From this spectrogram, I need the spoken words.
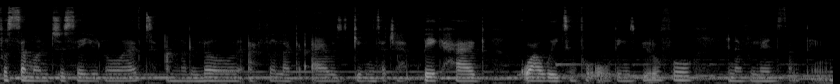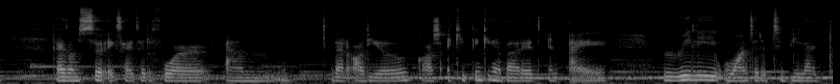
for someone to say, you know what, I'm not alone. I feel like I was given such a big hug while waiting for all things beautiful, and I've learned something. Guys, I'm so excited for um, that audio. Gosh, I keep thinking about it, and I really wanted it to be like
